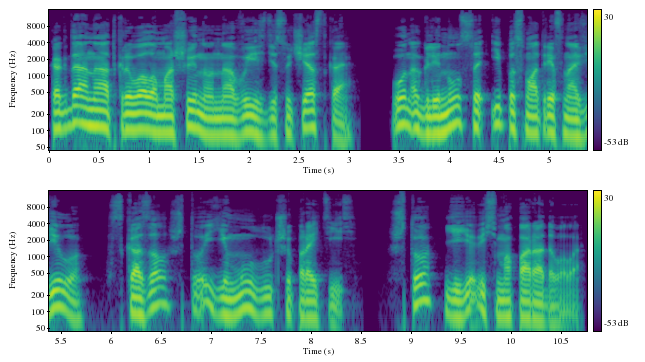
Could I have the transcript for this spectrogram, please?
Когда она открывала машину на выезде с участка, он оглянулся и, посмотрев на виллу, сказал, что ему лучше пройтись, что ее весьма порадовало.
